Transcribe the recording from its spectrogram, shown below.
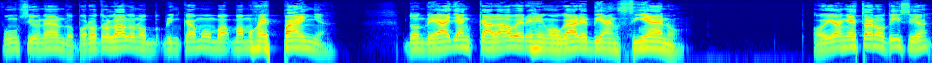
funcionando. Por otro lado, nos brincamos, vamos a España donde hayan cadáveres en hogares de ancianos. Oigan esta noticia.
